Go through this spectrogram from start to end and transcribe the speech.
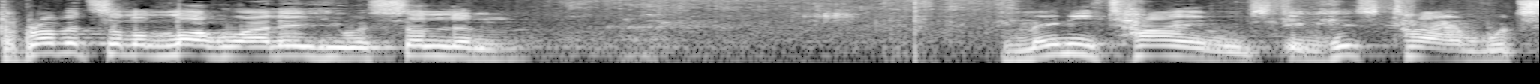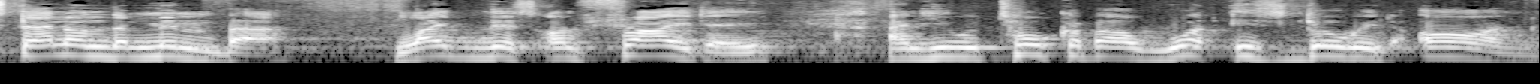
The Prophet sallallahu alaihi wasallam many times in his time would stand on the mimbar like this on Friday and he would talk about what is going on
